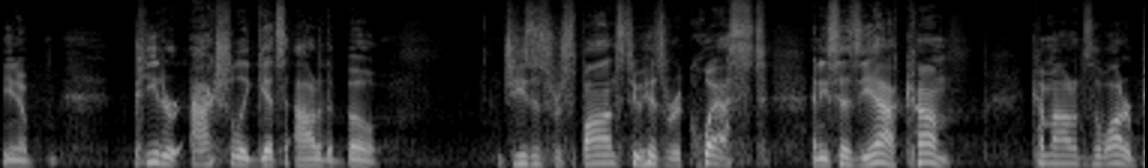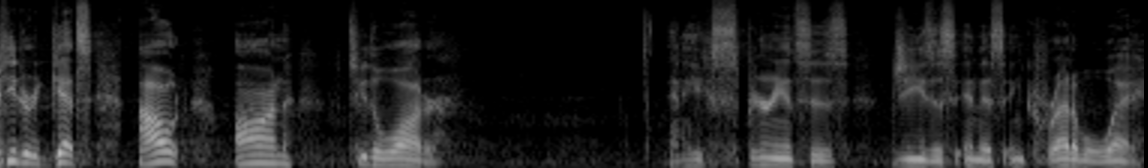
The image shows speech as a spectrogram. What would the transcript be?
you know, Peter actually gets out of the boat. Jesus responds to his request and he says, Yeah, come, come out into the water. Peter gets out on to the water and he experiences Jesus in this incredible way.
